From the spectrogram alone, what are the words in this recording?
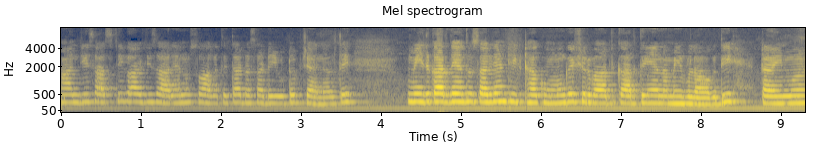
ਹਾਂਜੀ, ਸਤਿ ਸ੍ਰੀ ਅਕਾਲ ਜੀ ਸਾਰਿਆਂ ਨੂੰ। ਸਵਾਗਤ ਹੈ ਤੁਹਾਡਾ ਸਾਡੇ YouTube ਚੈਨਲ ਤੇ। ਉਮੀਦ ਕਰਦੇ ਹਾਂ ਤੁਸੀਂ ਸਾਰਿਆਂ ਠੀਕ ਠਾਕ ਹੋਵੋਗੇ। ਸ਼ੁਰੂਆਤ ਕਰਦੇ ਹਾਂ ਨਵੇਂ ਵਲੌਗ ਦੀ। ਟਾਈਮ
